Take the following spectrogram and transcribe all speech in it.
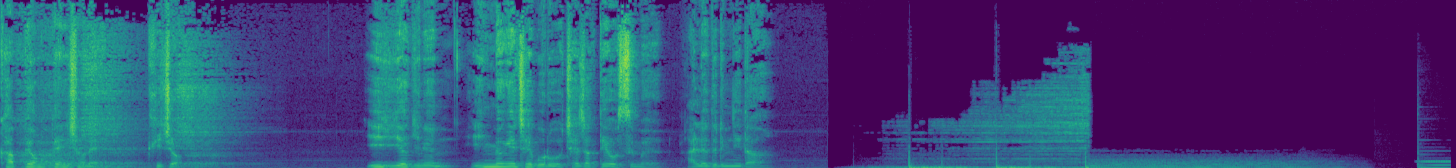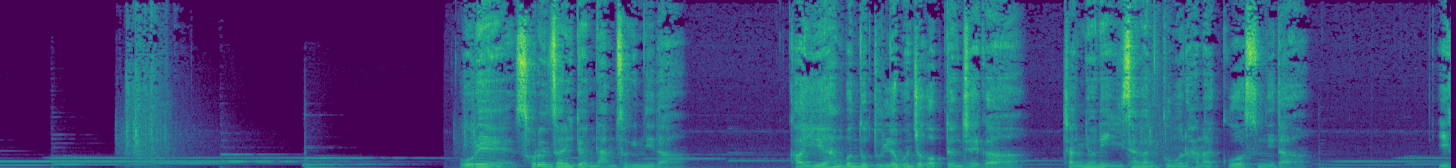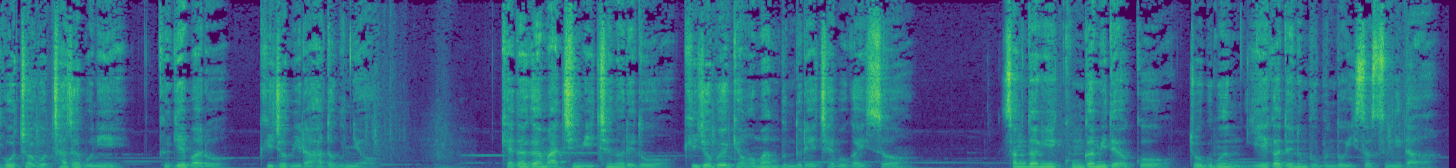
가평 펜션의 귀적 이 이야기는 익명의 제보로 제작되었음을 알려드립니다. 올해 서른 살이 된 남성입니다. 가위에 한 번도 눌려본 적 없던 제가 작년에 이상한 꿈을 하나 꾸었습니다. 이곳저곳 찾아보니 그게 바로 귀접이라 하더군요. 게다가 마침 이 채널에도 귀접을 경험한 분들의 제보가 있어 상당히 공감이 되었고 조금은 이해가 되는 부분도 있었습니다.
